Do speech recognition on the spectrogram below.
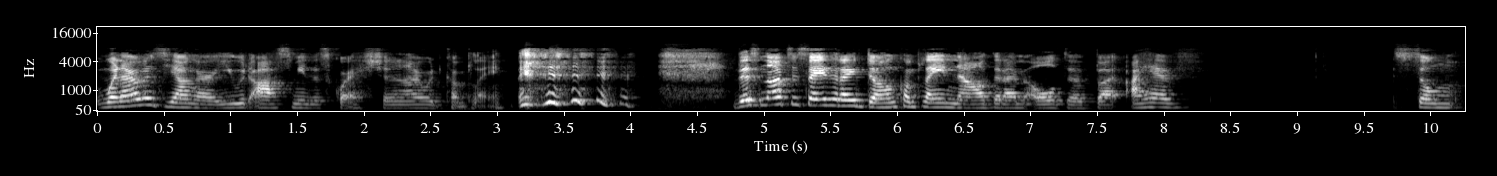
When I was younger, you would ask me this question and I would complain. That's not to say that I don't complain now that I'm older, but I have so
